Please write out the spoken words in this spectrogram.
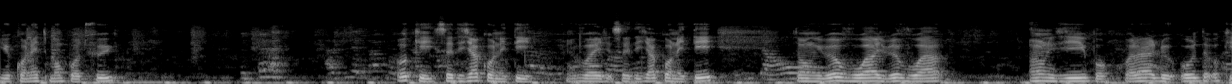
je connecte mon portefeuille. Ok, c'est déjà connecté. Vous voyez, c'est déjà connecté. Donc, je vais voir, je vais voir on dit bon voilà le hold ok.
